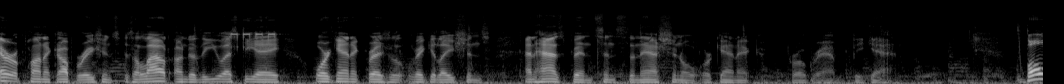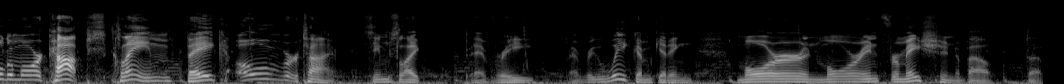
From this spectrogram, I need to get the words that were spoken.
aeroponic operations is allowed under the USDA organic regulations and has been since the National Organic Program began. Baltimore cops claim fake overtime. Seems like every every week I'm getting more and more information about the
